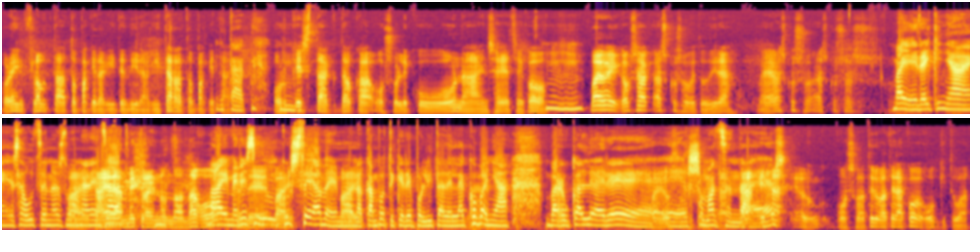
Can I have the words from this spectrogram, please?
orain flauta topaketak egiten dira, gitarra topaketak. Etak, Orkestak dauka oso leku ona ensaiatzeko. Bai, bai, gauzak asko sobetu dira. Bai, asko, asko, asko, Bai, eraikina ezagutzen ez Bai, duenaren eta gainera metroaren ondoan dago, Bai, merezi du bai, ikustea, bai, bai. bueno, kanpotik ere polita delako, Bai. baina barrukaldea ere Bai, oso eh, somatzen da, ez? Eta, eh, konservatorio baterako egokitua.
